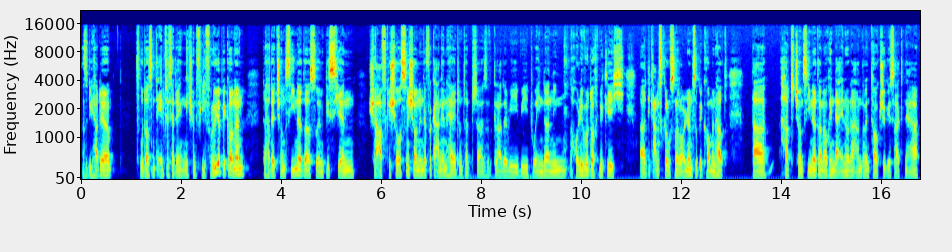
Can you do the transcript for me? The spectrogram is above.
Also die hat ja 2011, das hat eigentlich schon viel früher begonnen, da hat ja John Cena da so ein bisschen scharf geschossen schon in der Vergangenheit und hat also gerade wie, wie Dwayne dann in Hollywood auch wirklich äh, die ganz großen Rollen zu so bekommen hat, da hat John Cena dann auch in der einen oder anderen Talkshow gesagt, naja,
